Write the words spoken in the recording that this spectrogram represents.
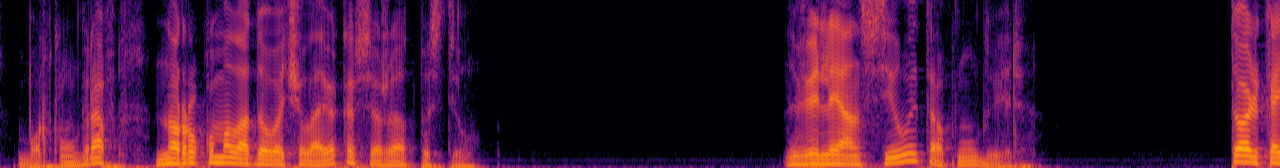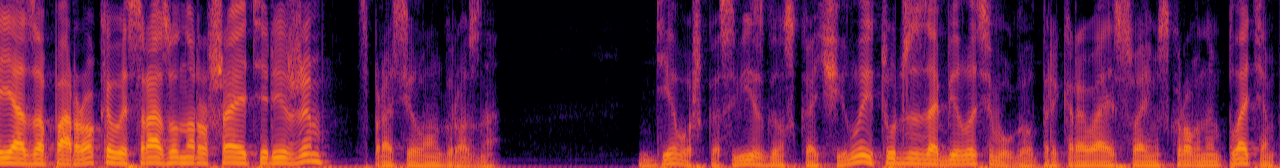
— буркнул граф, но руку молодого человека все же отпустил. Виллиан силой толкнул дверь. «Только я за порог, и вы сразу нарушаете режим?» — спросил он грозно. Девушка с визгом вскочила и тут же забилась в угол, прикрываясь своим скромным платьем,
